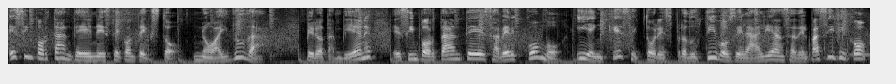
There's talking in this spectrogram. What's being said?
es importante en este contexto, no hay duda. Pero también es importante saber cómo y en qué sectores productivos de la Alianza del Pacífico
